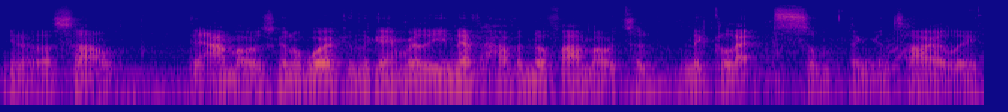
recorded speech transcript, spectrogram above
you know, that's how the ammo is going to work in the game, really. You never have enough ammo to neglect something entirely.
